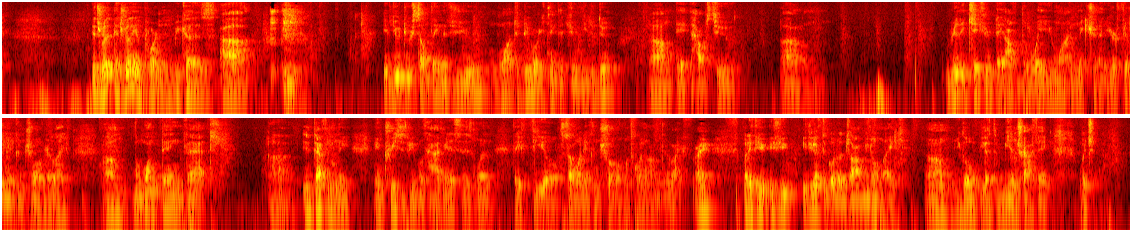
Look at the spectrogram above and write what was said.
it's really it's really important because uh, if you do something that you want to do or you think that you need to do um, it helps to um, really kick your day off the way you want and make sure that you're feeling in control of your life. Um, the one thing that uh, it definitely increases people's happiness is when they feel somewhat in control of what's going on in their life, right? But if you if you if you have to go to a job you don't like, um, you go you have to be in traffic, which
